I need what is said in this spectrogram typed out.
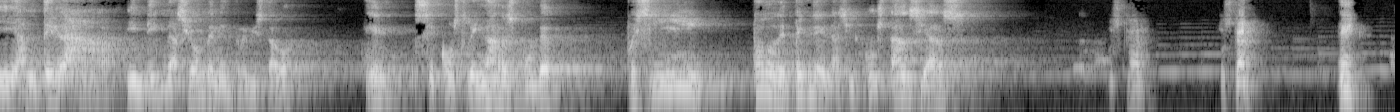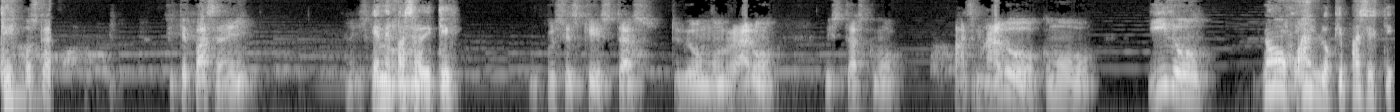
y ante la indignación del entrevistador, él se constreñó a responder, Pues sí, todo depende de las circunstancias. Oscar, Oscar. ¿Eh? ¿Qué? Oscar, ¿qué te pasa, eh? ¿Qué me pasa de qué? Pues es que estás, te veo muy raro, estás como pasmado, como ido. No, Juan, lo que pasa es que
